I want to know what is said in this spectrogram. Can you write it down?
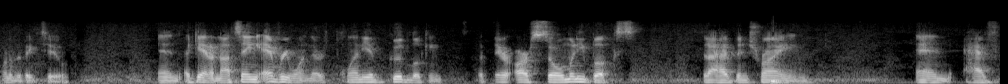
one of the big two. And again, I'm not saying everyone. There's plenty of good looking, but there are so many books that I have been trying and have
